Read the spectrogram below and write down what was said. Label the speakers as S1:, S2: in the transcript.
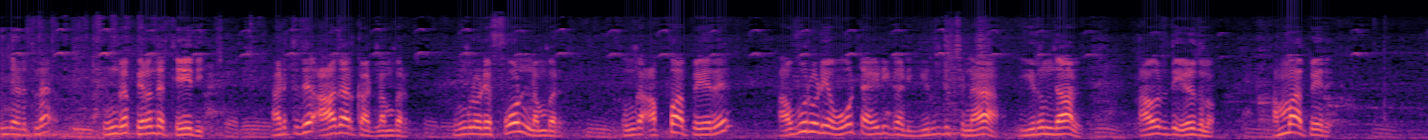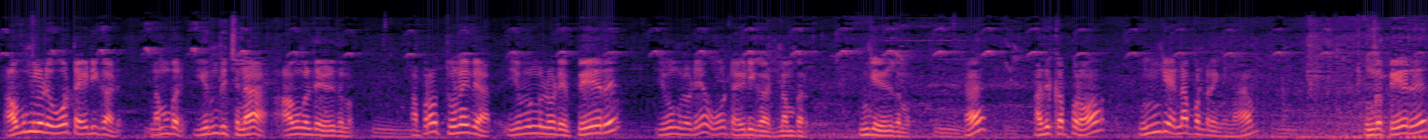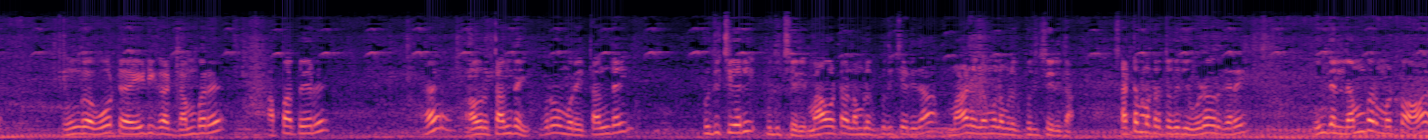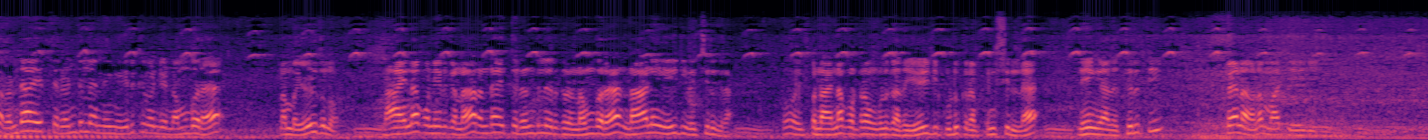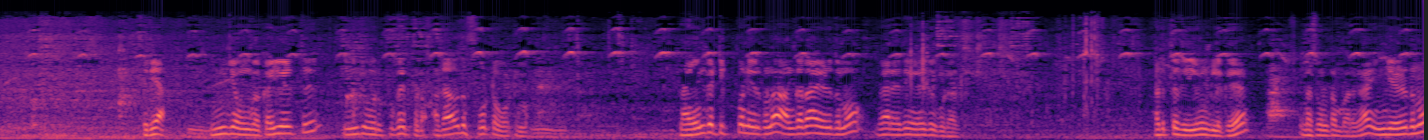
S1: இந்த இடத்துல உங்க பிறந்த தேதி. அடுத்தது ஆதார் கார்டு நம்பர். உங்களுடைய ஃபோன் நம்பர் உங்க அப்பா பேரு அவருடைய ஓட்டு ஐடி கார்டு இருந்துச்சுன்னா இருந்தால் அவரது எழுதணும். அம்மா பேரு அவங்களுடைய ஓட்டு ஐடி கார்டு நம்பர் இருந்துச்சுன்னா அவங்கள்ட்ட எழுதணும். அப்புறம் துணைவியார் இவங்களுடைய பேரு இவங்களுடைய ஓட்டு ஐடி கார்டு நம்பர் இங்க எழுதணும். ஆ? அதுக்கப்புறம் இங்க என்ன பண்றீங்கன்னா உங்க பேரு உங்கள் ஓட்டு ஐடி கார்டு நம்பரு அப்பா பேர் அவர் தந்தை உறவுமுறை தந்தை புதுச்சேரி புதுச்சேரி. மாவட்டம் நம்மளுக்கு புதுச்சேரி தான் மாநிலமும் நம்மளுக்கு புதுச்சேரி தான். சட்டமன்ற தொகுதி உழவர்கரை இந்த நம்பர் மட்டும் ரெண்டாயிரத்தி ரெண்டில் நீங்கள் இருக்க வேண்டிய நம்பரை நம்ம எழுதணும். நான் என்ன பண்ணியிருக்கேன்னா ரெண்டாயிரத்தி ரெண்டில் இருக்கிற நம்பரை நானே எழுதி வச்சிருக்கிறேன். ஓ, இப்போ நான் என்ன பண்ணுறேன் உங்களுக்கு அதை எழுதி கொடுக்குறேன் பென்சிலில் நீங்கள் அதை திருத்தி பேனாவில் மாற்றி எழுதிக்கிறீங்க சரியா? இங்க உங்க கையெழுத்து இங்க ஒரு புகைப்படம். அதாவது போட்டோ ஓட்டணும். நான் எங்க டிக் பண்ணியிருக்கணும் அங்கே தான் எழுதணும். வேற எதையும் எழுதக்கூடாது. அடுத்தது இவங்களுக்கு. என்ன சொல்றேன் பாருங்க. இங்க எழுதணும்.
